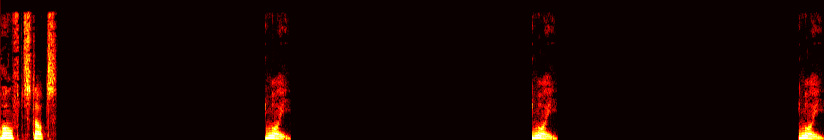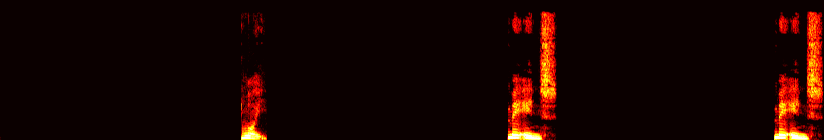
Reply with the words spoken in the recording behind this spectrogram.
Hoofdstad mooi. Mooi. Mooi. Mooi. Mee eens. Mee eens.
